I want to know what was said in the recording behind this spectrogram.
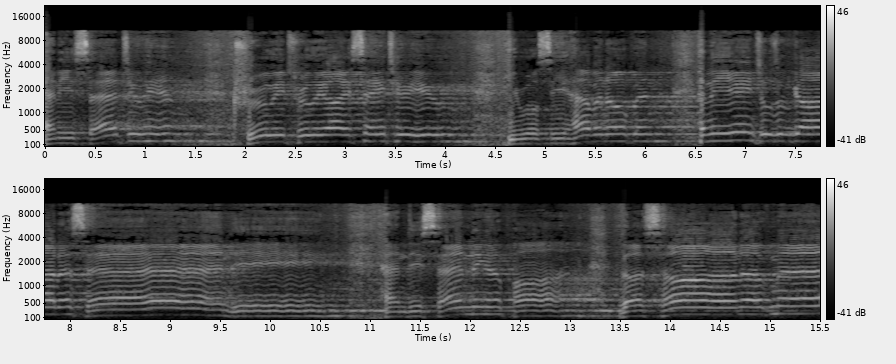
And he said to him, Truly, truly, I say to you, you will see heaven open and the angels of God ascending and descending upon the Son of Man.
